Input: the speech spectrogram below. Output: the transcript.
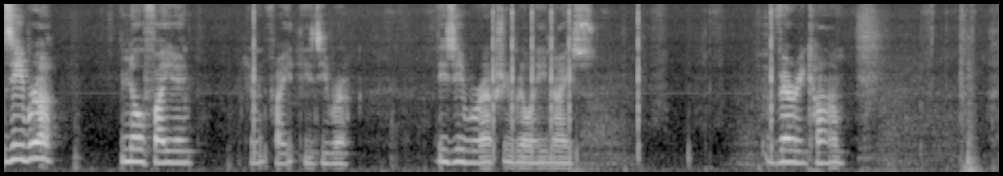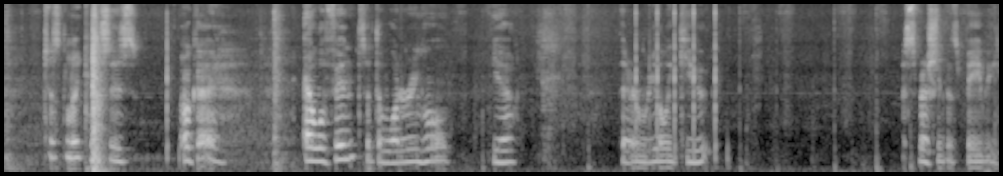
Zebra, no fighting. Didn't fight these zebra. These zebra are actually really nice. Very calm. Just like horses. Okay. Elephants at the watering hole. Yeah. They're really cute. Especially this baby.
